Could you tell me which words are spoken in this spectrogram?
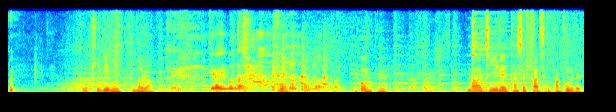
그래. 그 PD면 놀라. 네. 제가 1번 타자. 뭐 되네. 나같이 일에 다섯 가수 바꾸면 되죠.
